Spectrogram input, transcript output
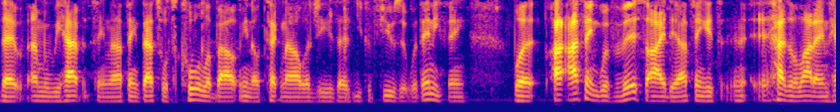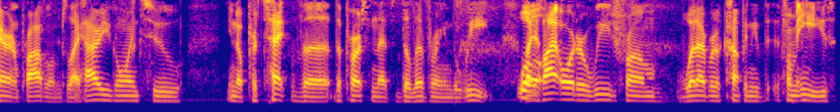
that I mean we haven't seen. And I think that's what's cool about you know technology that you could fuse it with anything. But I, I think with this idea, I think it has a lot of inherent problems. Like how are you going to you know protect the the person that's delivering the weed? Well- like if I order weed from whatever company from Eaze,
